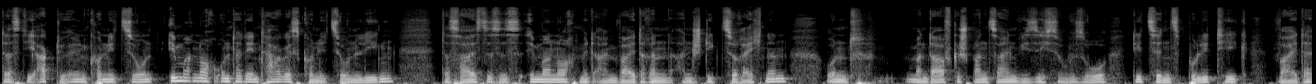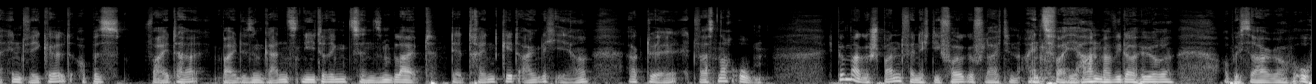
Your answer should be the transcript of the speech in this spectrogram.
dass die aktuellen Konditionen immer noch unter den Tageskonditionen liegen. Das heißt, es ist immer noch mit einem weiteren Anstieg zu rechnen und man darf gespannt sein, wie sich sowieso die Zinspolitik weiterentwickelt, ob es weiter bei diesen ganz niedrigen Zinsen bleibt. Der Trend geht eigentlich eher aktuell etwas nach oben. Ich bin mal gespannt, wenn ich die Folge vielleicht in ein, zwei Jahren mal wieder höre, ob ich sage, oh,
